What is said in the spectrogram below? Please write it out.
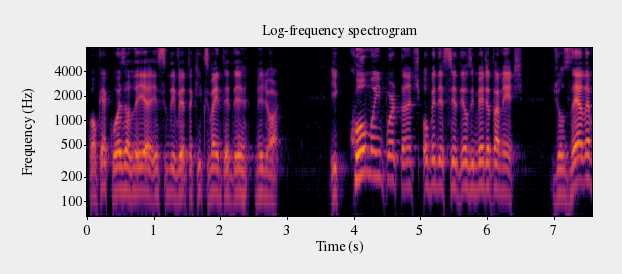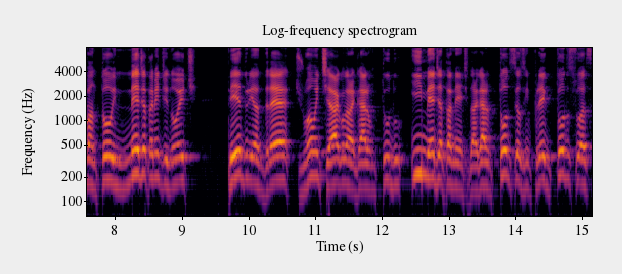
Qualquer coisa, leia esse livreto aqui que você vai entender melhor. E como é importante obedecer a Deus imediatamente. José levantou imediatamente de noite, Pedro e André, João e Tiago largaram tudo imediatamente, largaram todos os seus empregos, todas as suas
